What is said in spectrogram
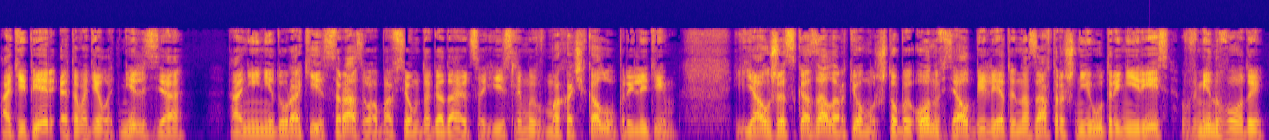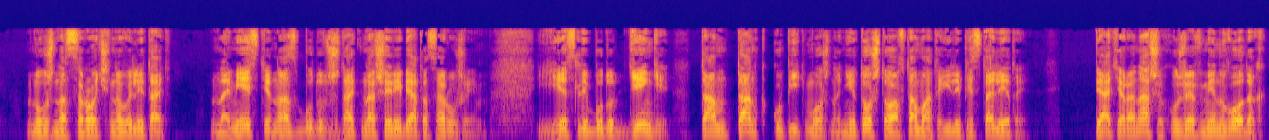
А теперь этого делать нельзя. Они не дураки, сразу обо всем догадаются, если мы в Махачкалу прилетим. Я уже сказал Артему, чтобы он взял билеты на завтрашний утренний рейс в Минводы. Нужно срочно вылетать. На месте нас будут ждать наши ребята с оружием. Если будут деньги, там танк купить можно, не то что автоматы или пистолеты. Пятеро наших уже в Минводах,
